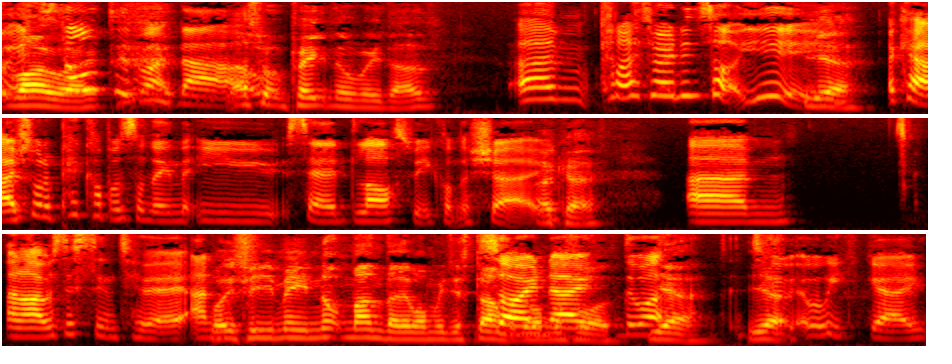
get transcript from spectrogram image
back my way. insulted right now. That's what Pete normally does. Um, can I throw an insult at you? Yeah. Okay, I just want to pick up on something that you said last week on the show. Okay. Um, and I was listening to it, and Well, so you mean not Monday, the one we just done? sorry, the one no, before? the one yeah, two, yeah. a week ago.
